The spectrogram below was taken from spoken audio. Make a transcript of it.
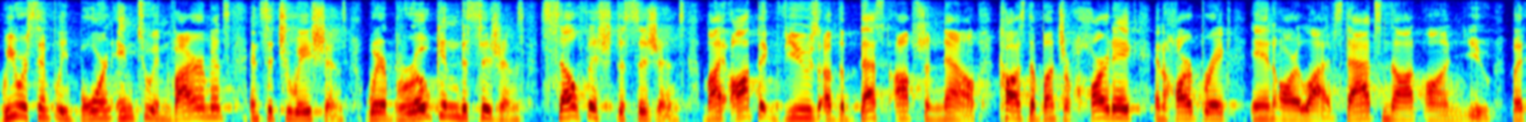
we were simply born into environments and situations where broken decisions, selfish decisions, myopic views of the best option now caused a bunch of heartache and heartbreak in our lives. That's not on you. But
